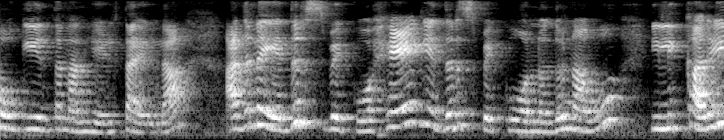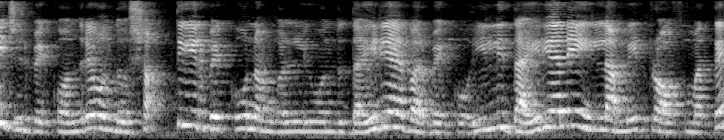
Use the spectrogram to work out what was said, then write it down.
ಹೋಗಿ ಅಂತ ನಾನು ಹೇಳ್ತಾ ಇಲ್ಲ. ಅದನ್ನ ಎದುರಿಸ್ಬೇಕು ಹೇಗೆ ಎದುರಿಸ್ಬೇಕು ಅನ್ನೋದು ನಾವು ಇಲ್ಲಿ ಕರೇಜ್ ಇರಬೇಕು. ಅಂದ್ರೆ ಒಂದು ಶಕ್ತಿ ಇರಬೇಕು ನಮ್ಗಲ್ಲಿ ಒಂದು ಧೈರ್ಯ ಬರಬೇಕು. ಇಲ್ಲಿ ಧೈರ್ಯನೇ ಇಲ್ಲ ಮೀಟರ್ ಆಫ್ ಮತ್ತೆ.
